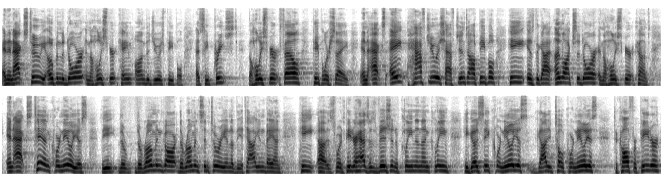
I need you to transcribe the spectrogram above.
And in Acts 2, he opened the door, and the Holy Spirit came on the Jewish people as he preached the Holy Spirit fell, people are saved. In Acts 8, half Jewish, half Gentile people, he is the guy unlocks the door and the Holy Spirit comes. In Acts 10, Cornelius, the, the, the Roman guard, the Roman centurion of the Italian band, he uh, is when Peter has his vision of clean and unclean. He goes see Cornelius. God had told Cornelius to call for Peter.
